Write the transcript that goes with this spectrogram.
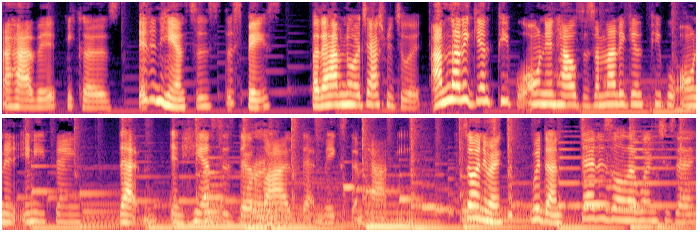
I have it because it enhances the space, but I have no attachment to it. I'm not against people owning houses. I'm not against people owning anything that enhances their lives, that makes them happy. So anyway, we're done. That is all I wanted to say.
